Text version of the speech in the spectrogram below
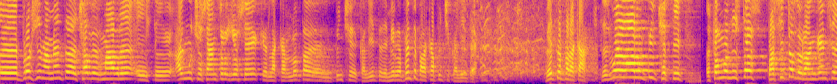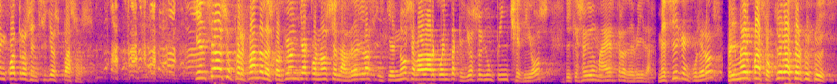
eh, próximamente a echar desmadre, este, hay muchos antros, yo sé que la Carlota, el pinche caliente de mierda. Vente para acá, pinche caliente. Vete para acá. Les voy a dar un pinche tip. ¿Estamos listos? Pasito duranguense en cuatro sencillos pasos. Quien sea super fan del escorpión ya conoce las reglas y quien no se va a dar cuenta que yo soy un pinche dios y que soy un maestro de vida. ¿Me siguen, culeros? Primer paso, quiero hacer pipí.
